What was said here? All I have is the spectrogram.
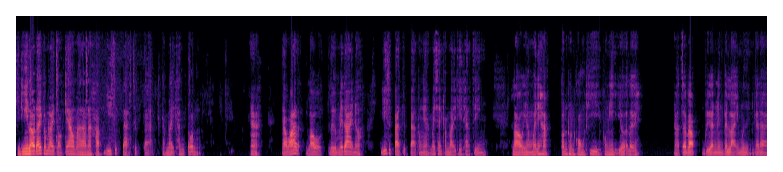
ทีนี้เราได้กำไรต่อแก้วมาแล้วนะครับ28.8กำไรขั้นต้นอะแต่ว่าเราลืมไม่ได้เนาะ28.8 ตรงนี้ไม่ใช่กำไรที่แท้จริง เรายังไม่ได้หักต้นทุนคงที่พวกนี้เยอะเลย อาจจะแบบเดือนหนึ่งเป็นหลายหมื่นก็ได้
